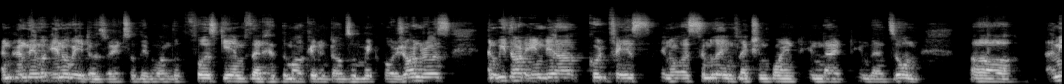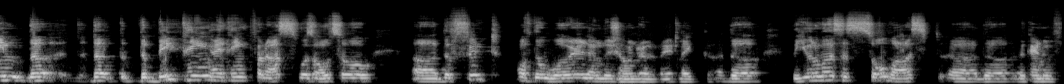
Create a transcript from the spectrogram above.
And, and they were innovators, right? So they were one of the first games that hit the market in terms of mid-core genres. And we thought India could face, you know, a similar inflection point in that in that zone. Uh, I mean, the, the, the the big thing I think for us was also uh, the fit of the world and the genre, right? Like uh, the the universe is so vast. Uh, the the kind of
